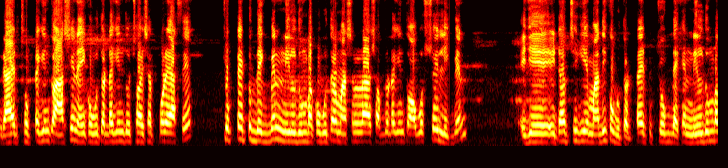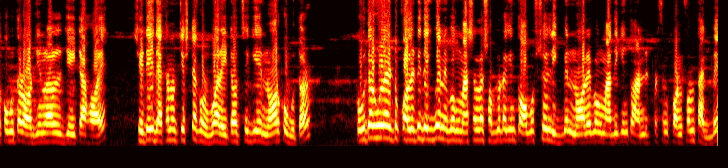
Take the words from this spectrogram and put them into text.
গায়ের ছোপটা কিন্তু আসে না এই কবুতরটা কিন্তু ছয় সাত পরে আছে। চোখটা একটু দেখবেন নীল দুম্বা কবুতর মাসাল্লাহ শব্দটা কিন্তু অবশ্যই লিখবেন। এই যে এটা হচ্ছে গিয়ে মাদি কবুতরটা, একটু চোখ দেখেন নীল দুম্বা কবুতর অরিজিনাল যেটা হয়, সেটাই দেখানোর চেষ্টা করব। আর এটা হচ্ছে গিয়ে নর কবুতর। কবুতরগুলো একটু কোয়ালিটি দেখবেন এবং মাসাল্লাহ শব্দটা কিন্তু অবশ্যই লিখবেন, নর এবং মাদি কিন্তু হান্ড্রেড পার্সেন্ট কনফার্ম থাকবে।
